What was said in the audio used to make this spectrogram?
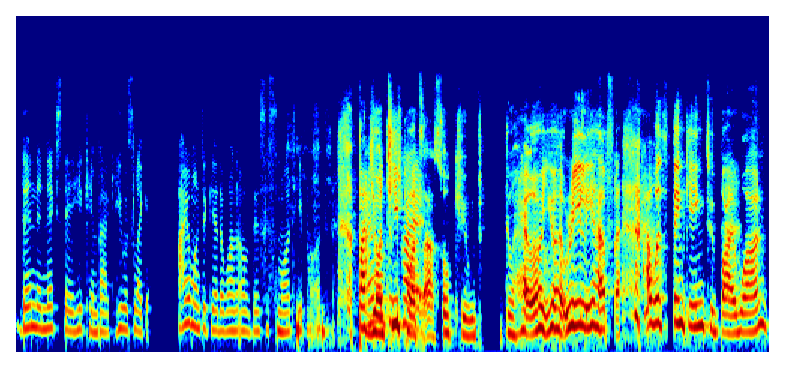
Then the next day he came back. He was like, "I want to get one of these small teapots." but I your teapots are so cute. To have you really have. I was thinking to buy one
